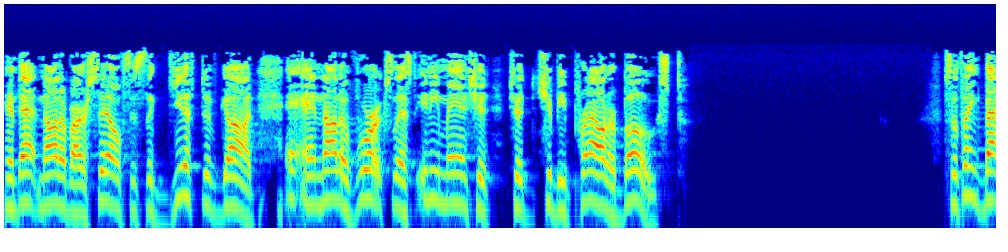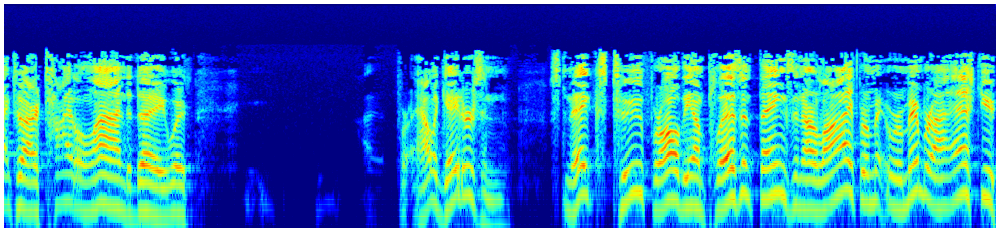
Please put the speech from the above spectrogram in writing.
and that not of ourselves. It's the gift of God, and not of works, lest any man should, should, should be proud or boast. So think back to our title line today where for alligators and snakes too, for all the unpleasant things in our life. Remember I asked you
